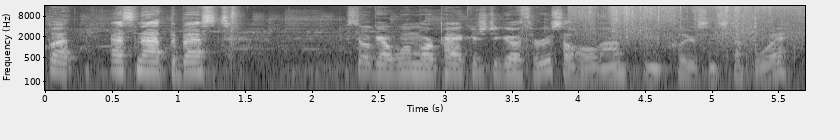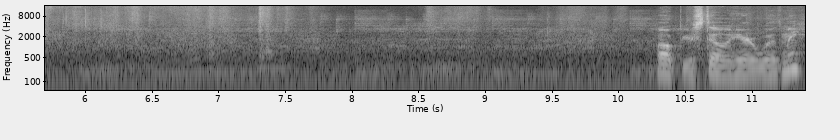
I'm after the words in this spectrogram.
But that's not the best. Still got one more package to go through, so hold on. Let me clear some stuff away. Hope you're still here with me.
